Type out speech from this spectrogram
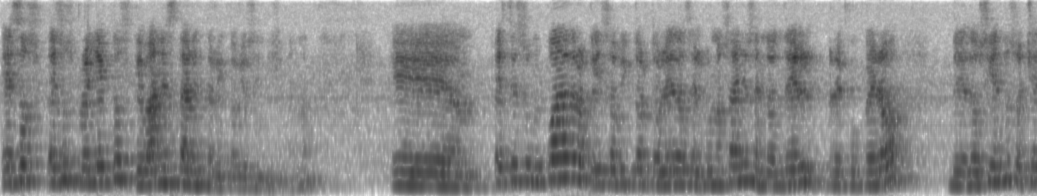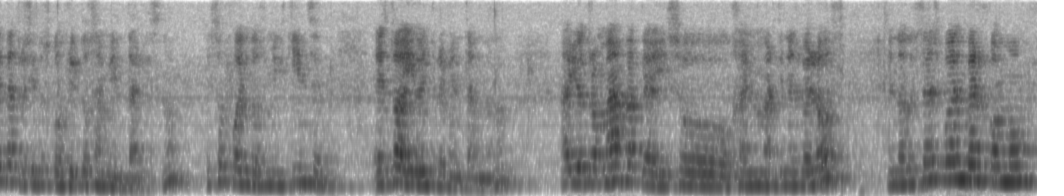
esos, esos proyectos que van a estar en territorios indígenas. ¿no? Eh, este es un cuadro que hizo Víctor Toledo hace algunos años en donde él recuperó de 280 a 300 conflictos ambientales. ¿no? Eso fue en 2015. Esto ha ido incrementando. ¿no? Hay otro mapa que hizo Jaime Martínez Veloz, en donde ustedes pueden ver cómo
